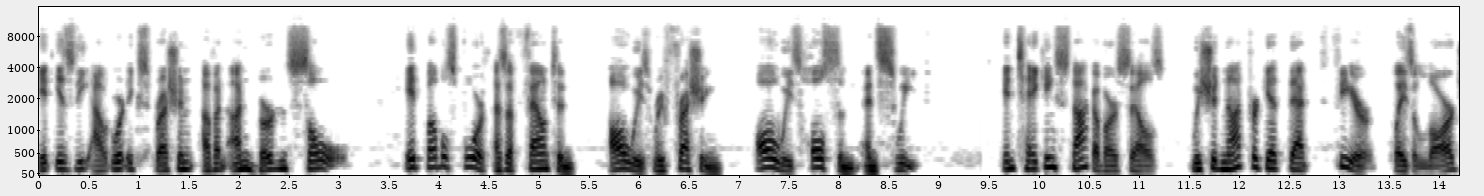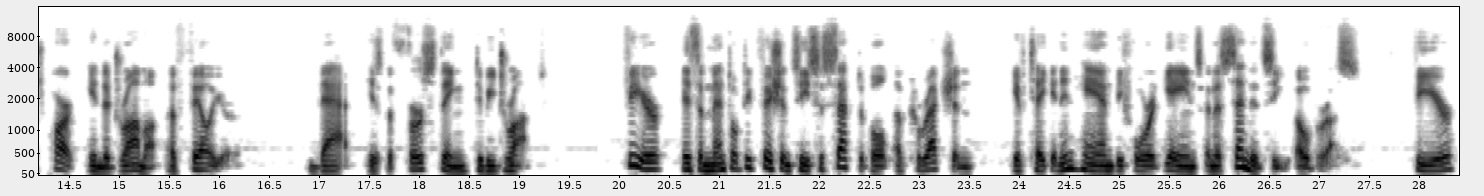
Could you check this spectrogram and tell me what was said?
It is the outward expression of an unburdened soul. It bubbles forth as a fountain, always refreshing, always wholesome and sweet. In taking stock of ourselves we should not forget that fear plays a large part in the drama of failure. That is the first thing to be dropped. Fear is a mental deficiency susceptible of correction if taken in hand before it gains an ascendancy over us. Fear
